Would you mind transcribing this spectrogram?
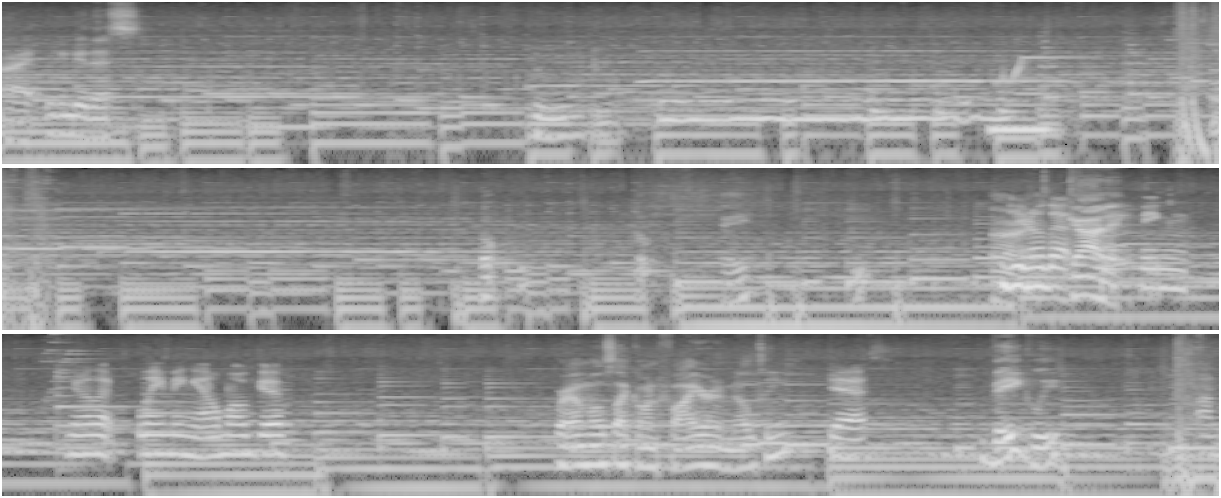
Alright, we can do this. Oh. Oh. Hey. You know that Got it. flaming? You know that flaming Elmo gift? We're almost like on fire and melting? Yes. Vaguely. On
